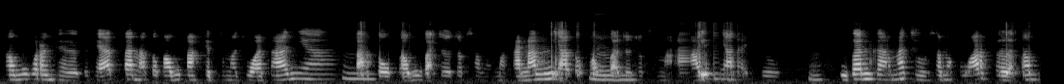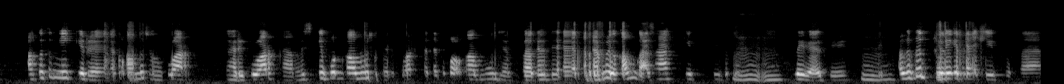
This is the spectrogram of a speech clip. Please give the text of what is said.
kamu kurang jaga kesehatan atau kamu kaget sama cuacanya Hmm. atau kamu gak cocok sama makanannya atau kamu gak Hmm. cocok sama airnya kayak itu Hmm. bukan karena jauh sama keluarga kamu aku tuh mikir ya kamu jauh keluar dari keluarga meskipun kamu jauh dari keluarga tapi kalau kamu jaga kesehatan tapi kamu gak sakit gitu Mm-mm. Ngerti gak sih Mm. aku tuh dulu kayak gitu kan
